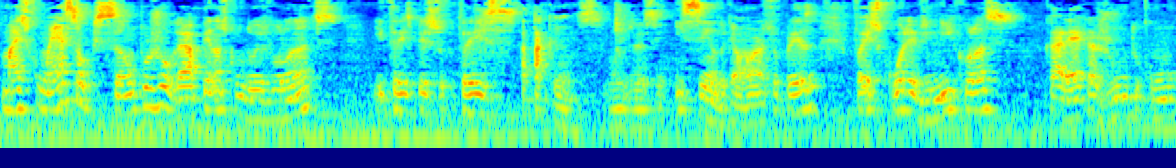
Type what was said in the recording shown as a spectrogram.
mas com essa opção por jogar apenas com dois volantes e três, pessoas, três atacantes, vamos dizer assim. E sendo que a maior surpresa foi a escolha de Nicolas Careca junto com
